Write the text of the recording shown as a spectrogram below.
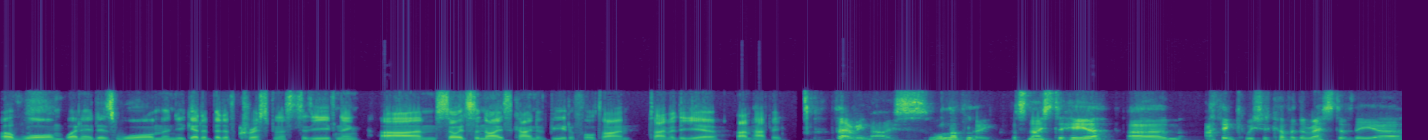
of warm when it is warm, and you get a bit of crispness to the evening. Um, so it's a nice kind of beautiful time time of the year. I'm happy. Very nice. Well, lovely. That's nice to hear. Um, I think we should cover the rest of the uh,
